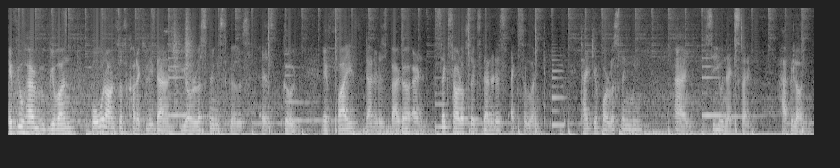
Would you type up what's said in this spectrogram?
if you have given four answers correctly, then your listening skills is good. If five, then it is better, and six out of six, then it is excellent. Thank you for listening me and see you next time. Happy learning.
